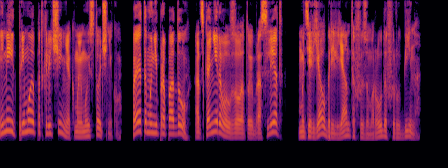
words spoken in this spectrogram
Имеет прямое подключение к моему источнику. Поэтому не пропаду. Отсканировал золотой браслет, материал бриллиантов, изумрудов и рубина.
